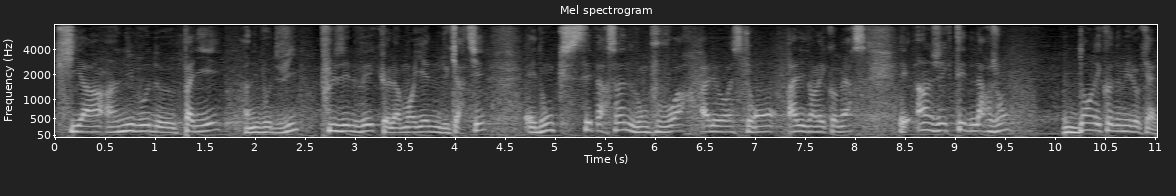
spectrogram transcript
qui a un niveau de panier, un niveau de vie plus élevé que la moyenne du quartier. Et donc ces personnes vont pouvoir aller au restaurant, aller dans les commerces et injecter de l'argent dans l'économie locale.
